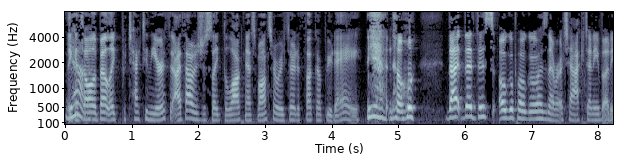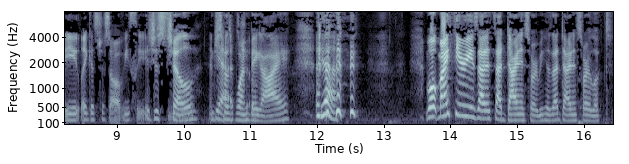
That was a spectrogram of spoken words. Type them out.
Like it's all about like protecting the earth. I thought it was just like the Loch Ness monster was there to fuck up your day. Yeah, no. That that this Ogopogo has never attacked anybody. Like it's just obviously It's just chill and just Yeah, has one chill. big eye. Yeah. Well, my theory is that it's that dinosaur because that dinosaur looked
